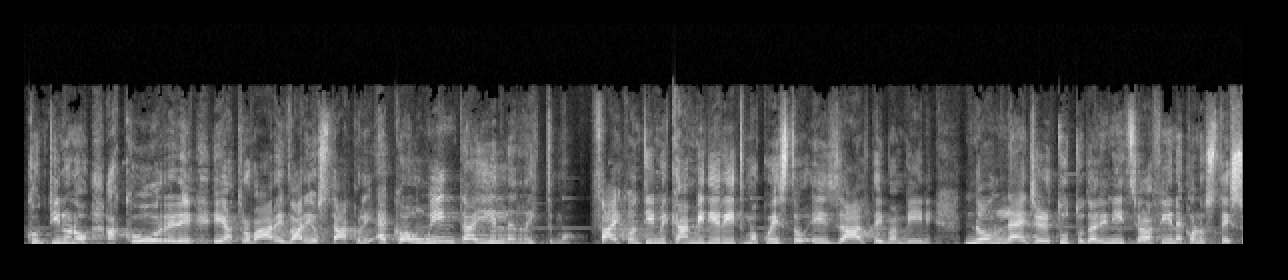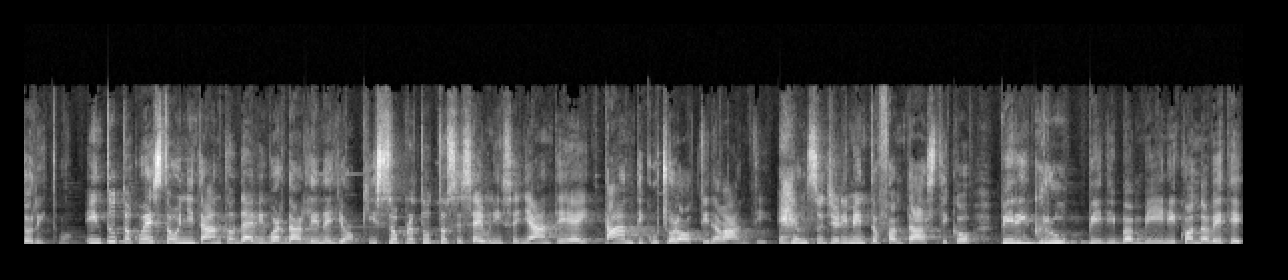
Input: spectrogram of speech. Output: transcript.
continuano a correre e a trovare vari ostacoli, ecco aumenta il ritmo. Fai continui cambi di ritmo, questo esalta i bambini. Non leggere tutto dall'inizio alla fine con lo stesso ritmo. In tutto questo ogni tanto devi guardarli negli occhi, soprattutto se sei un insegnante e hai tanti cucciolotti davanti. È un suggerimento fantastico per i gruppi di bambini, quando avete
